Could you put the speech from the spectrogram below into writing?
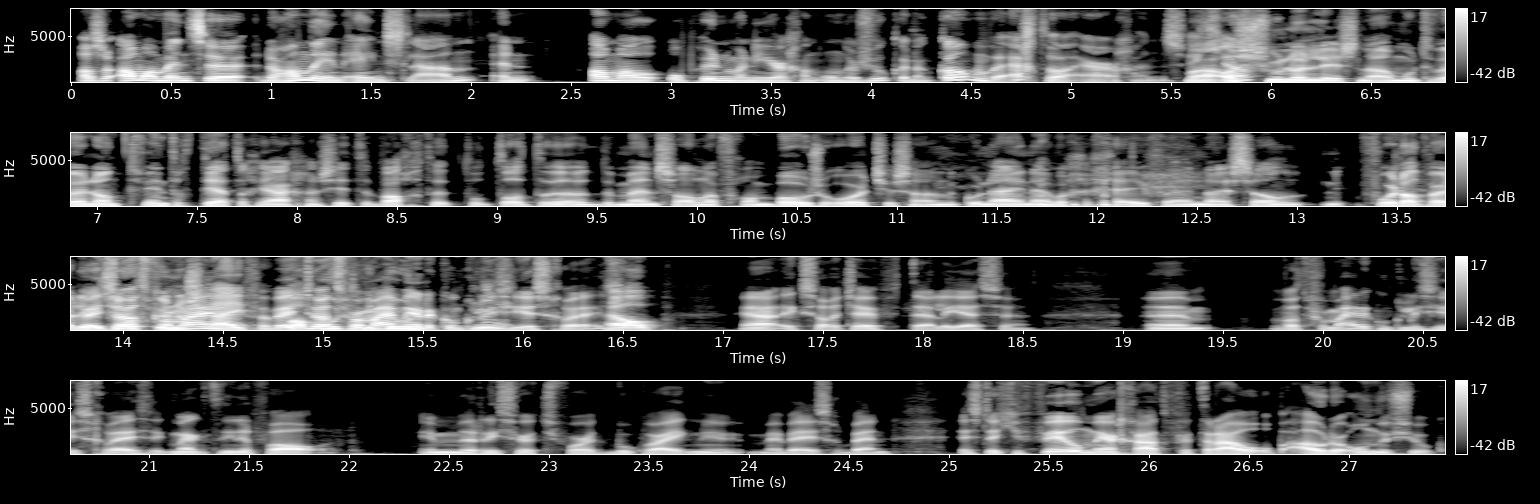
Als er allemaal mensen de handen ineen slaan en allemaal op hun manier gaan onderzoeken, dan komen we echt wel ergens. maar weet je als journalist nou, moeten we dan 20, 30 jaar gaan zitten wachten totdat de, de mensen alle boze oortjes aan de konijn hebben gegeven en dan is dan, voordat wij er Weet iets je wat over voor kunnen mij, schrijven? weet je wat voor mij meer de conclusie is geweest? Help. Ja, ik zal het je even vertellen, Jesse. Ehm, wat voor mij de conclusie is geweest, ik merk het in ieder geval in mijn research voor het boek waar ik nu mee bezig ben, is dat je veel meer gaat vertrouwen op ouder onderzoek,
